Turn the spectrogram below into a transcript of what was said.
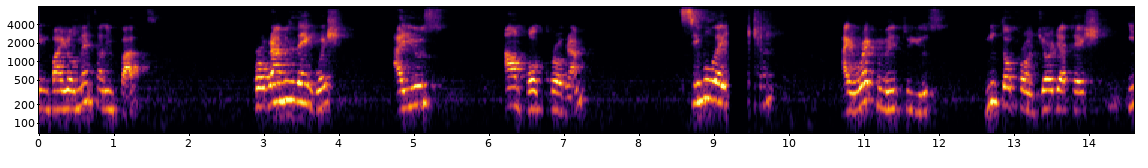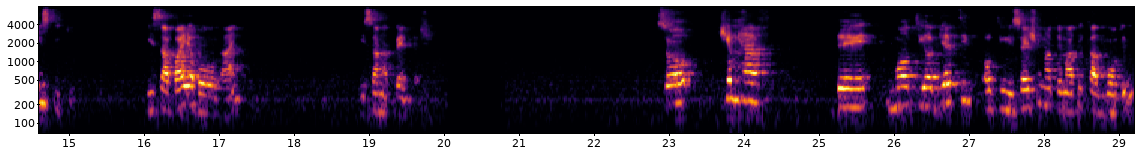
environmental impacts, programming language, I use AMPL program, simulation, I recommend to use Minto from Georgia Tech Institute. It's available online, it's an advantage. So here we have the multi-objective optimization mathematical model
